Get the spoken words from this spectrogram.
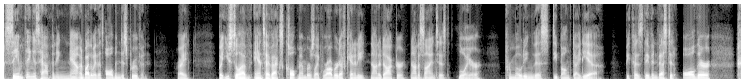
same thing is happening now. And by the way, that's all been disproven, right? But you still have anti vax cult members like Robert F. Kennedy, not a doctor, not a scientist, lawyer, promoting this debunked idea because they've invested all their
